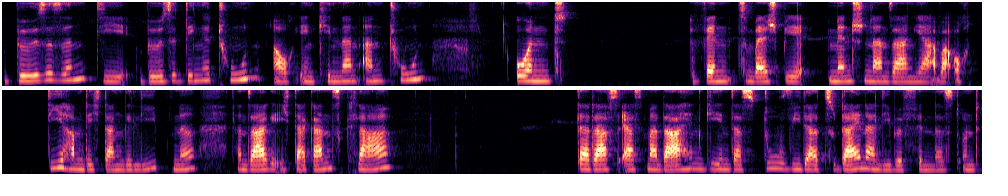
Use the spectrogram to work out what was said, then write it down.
böse sind, die böse Dinge tun, auch ihren Kindern antun. Und wenn zum Beispiel Menschen dann sagen, ja, aber auch die haben dich dann geliebt, ne, dann sage ich da ganz klar, da darf es erstmal dahin gehen, dass du wieder zu deiner Liebe findest und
